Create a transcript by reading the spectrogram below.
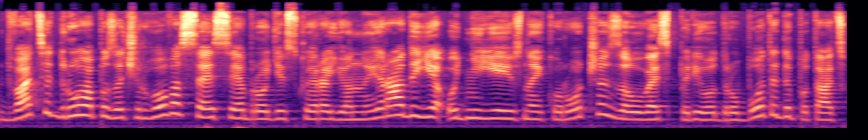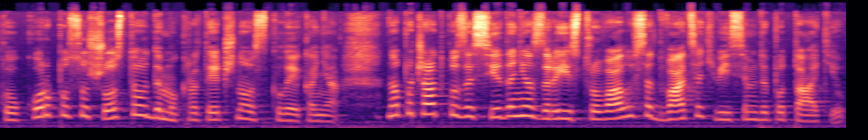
22-га позачергова сесія Бродівської районної ради є однією з найкоротших за увесь період роботи депутатського корпусу 6-го демократичного скликання. На початку засідання зареєструвалося 28 депутатів.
